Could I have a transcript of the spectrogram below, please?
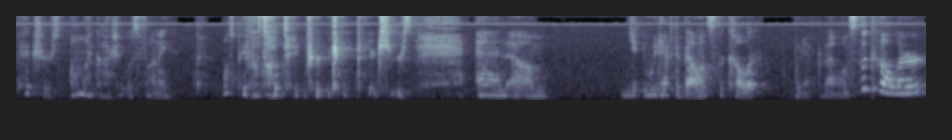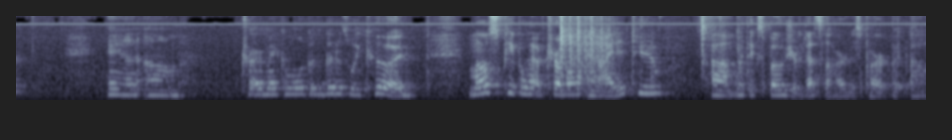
pictures. Oh my gosh, it was funny. Most people don't take very good pictures. And um, we'd have to balance the color. We'd have to balance the color and um, try to make them look as good as we could. Most people have trouble, and I did too, um, with exposure. That's the hardest part, but oh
